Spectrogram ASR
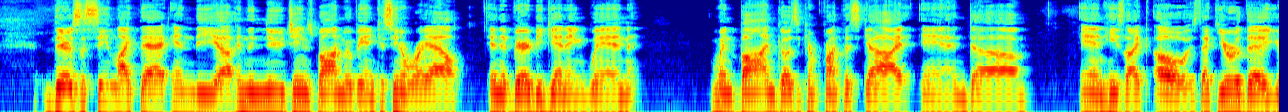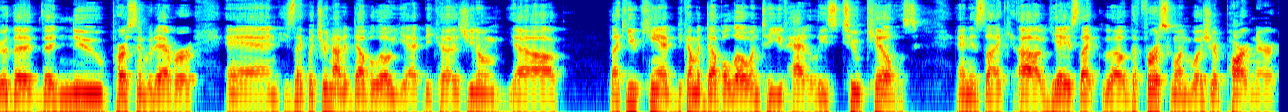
There's a scene like that in the uh, in the new James Bond movie in Casino Royale in the very beginning when when Bond goes to confront this guy and uh, and he's like, "Oh, it's like you're the you're the the new person, whatever." And he's like, "But you're not a double O yet because you don't uh, like you can't become a double O until you've had at least two kills." And he's like, uh, "Yeah." He's like, "Well, the first one was your partner,"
